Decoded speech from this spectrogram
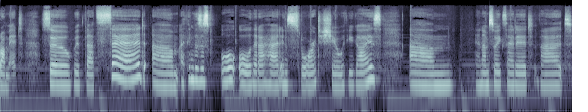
from it. So, with that said, um, I think this is all, all that I had in store to share with you guys. Um, and I'm so excited that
